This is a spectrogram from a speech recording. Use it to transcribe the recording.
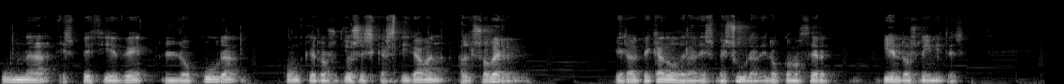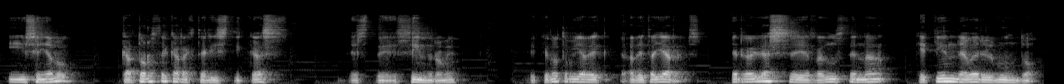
una especie de locura con que los dioses castigaban al soberbio. Era el pecado de la desmesura, de no conocer bien los límites. Y señaló 14 características de este síndrome eh, que no te voy a, detallar. En realidad se reducen a que tiende a ver el mundo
